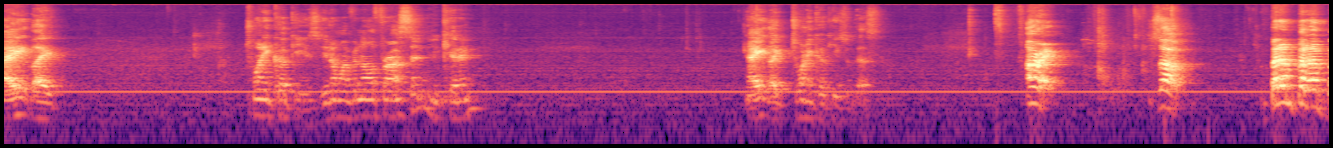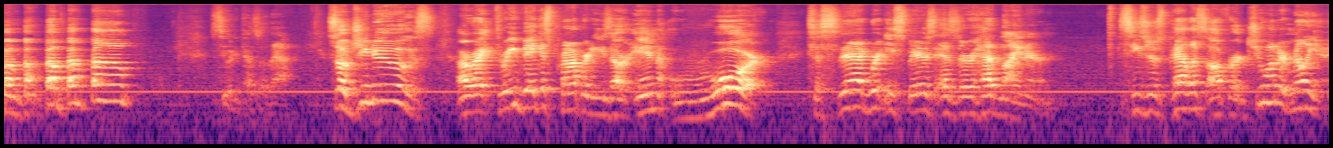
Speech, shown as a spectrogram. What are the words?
I ate like 20 cookies. You don't want vanilla frosting? you kidding? I ate like 20 cookies with this. So, bum, bum, bum. See what he does with that. So, G News. Alright, three Vegas properties are in war to snag Britney Spears as their headliner. Caesar's Palace offered 200 million,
